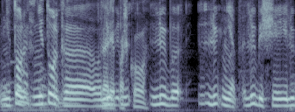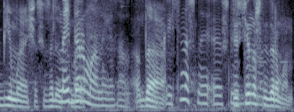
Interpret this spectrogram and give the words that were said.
не, Кристина только не только э, Дарья люби- Пашкова. любя- лю- нет, любящая и любимая, сейчас я залез. Найдерман ее зовут. Да. Кристина Шне- э, Кристина Шнейдерман.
